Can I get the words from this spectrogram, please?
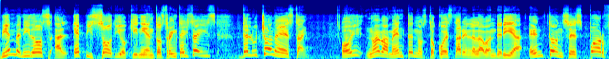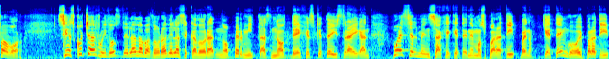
Bienvenidos al episodio 536 de Luchones Time. Hoy nuevamente nos tocó estar en la lavandería, entonces por favor, si escuchas ruidos de la lavadora, de la secadora, no permitas, no dejes que te distraigan, pues el mensaje que tenemos para ti, bueno, que tengo hoy para ti,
